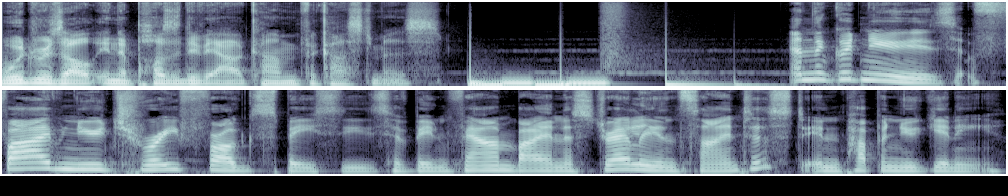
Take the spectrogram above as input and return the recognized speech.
would result in a positive outcome for customers. And the good news five new tree frog species have been found by an Australian scientist in Papua New Guinea.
